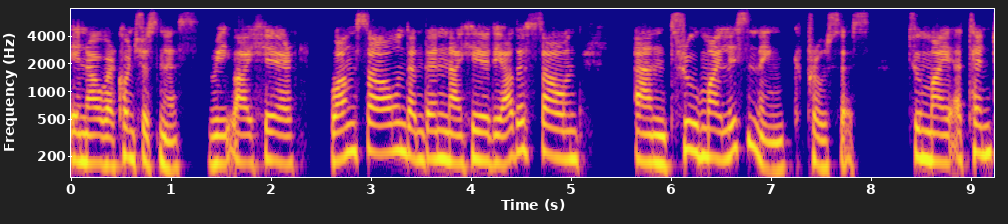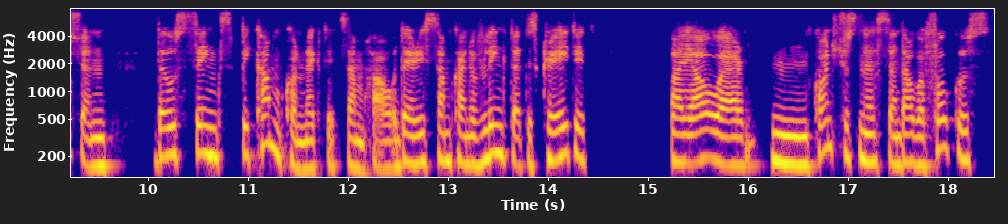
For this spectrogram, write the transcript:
in our consciousness. We i hear one sound and then I hear the other sound. And through my listening process, to my attention, those things become connected somehow. There is some kind of link that is created by our mm, consciousness and our focus,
